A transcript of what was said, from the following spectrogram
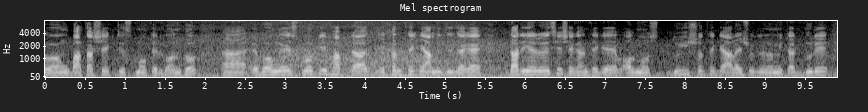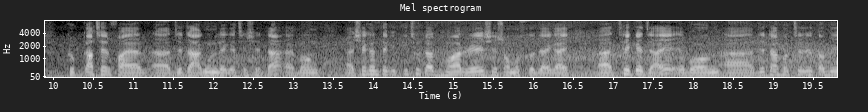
এবং বাতাসে একটি স্মোকের গন্ধ এবং এই স্মোকি ভাবটা এখান থেকে আমি যে জায়গায় দাঁড়িয়ে রয়েছি, সেখান থেকে অলমোস্ট দুইশো থেকে আড়াইশো কিলোমিটার দূরে খুব কাছের ফায়ার যেটা আগুন লেগেছে সেটা, এবং সেখান থেকে কিছুটা ধোঁয়ার রে সে সমস্ত জায়গায় থেকে যায় এবং যেটা হচ্ছে যে তবে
